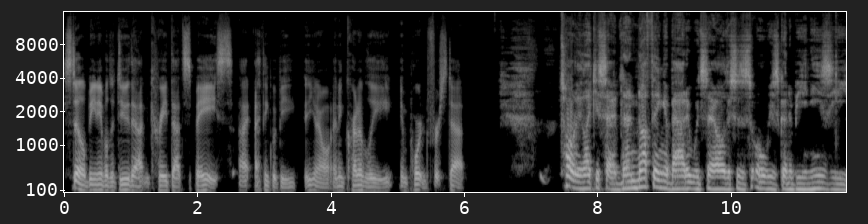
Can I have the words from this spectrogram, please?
still being able to do that and create that space, I, I think would be, you know, an incredibly important first step. Totally, like you said, nothing about it would say, "Oh, this is always going to be an easy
